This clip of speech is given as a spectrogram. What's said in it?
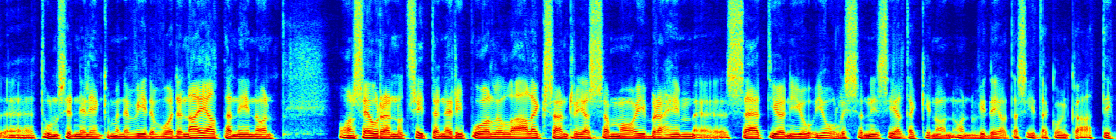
äh, tunsin 45 vuoden ajalta, niin on, on seurannut sitten eri puolilla Aleksandriassa Mo Ibrahim-säätiön äh, juhlissa, niin sieltäkin on, on videota siitä, kuinka Ahti,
